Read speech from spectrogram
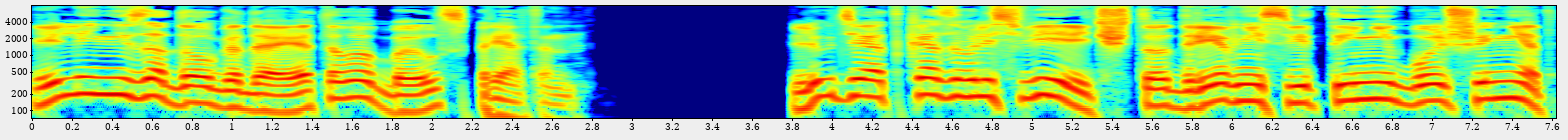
или незадолго до этого был спрятан. Люди отказывались верить, что древней святыни больше нет,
